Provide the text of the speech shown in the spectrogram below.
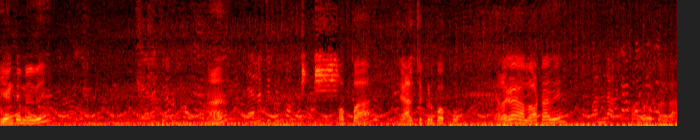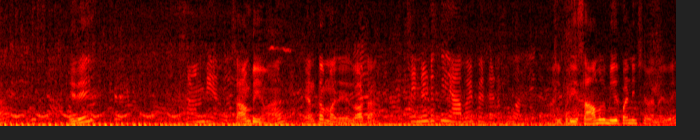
ఏంటమ్మా ఇవి? పప్ప? నేల చిక్కుడు పప్పు. ఎలాగా లోట అది? వంద. రూపాయలా? ఇది? సాంబియ్యమా ఎంతమ్మా అది లోట? చిన్నడుకు యాభై పెద్దడుకు ఇప్పుడు ఈ సాములు మీరు పండించినవేనా ఇవి?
